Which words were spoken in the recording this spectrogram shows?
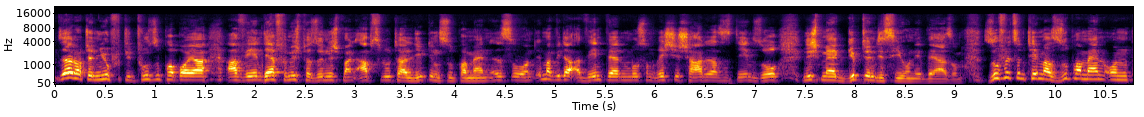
sei noch der New 52 Superboy erwähnt, der für mich persönlich mein absoluter Lieblings-Superman ist und immer wieder erwähnt werden muss und richtig schade, dass es den so nicht mehr gibt im DC-Universum. So viel zum Thema Superman und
